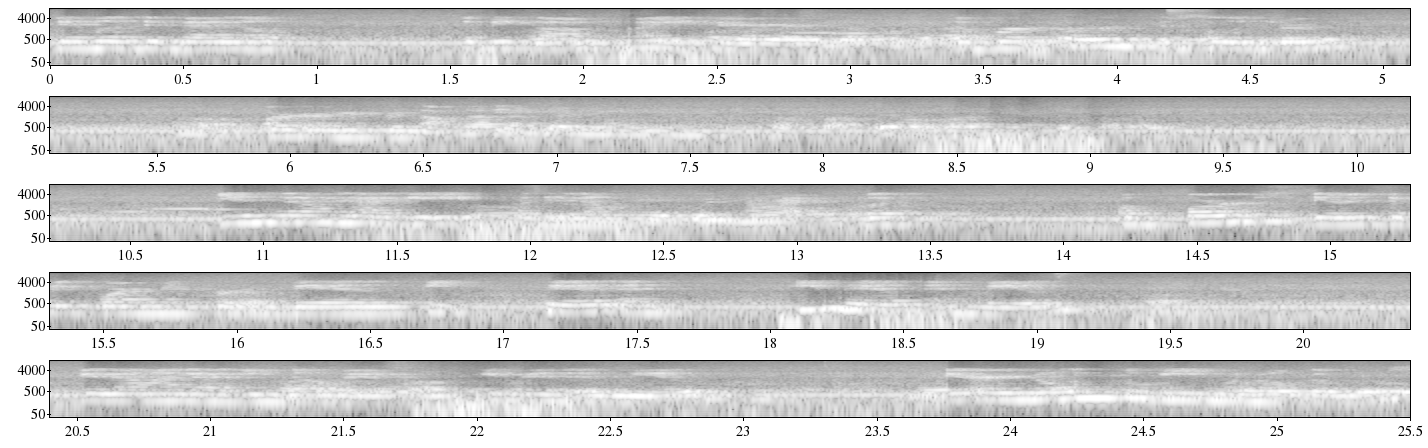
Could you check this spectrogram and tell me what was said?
they will develop to become either the worker, the soldier, or a reproductive. Natanggal yung kapwa, pero parang patay. Yun lang lagi yung kanilang pupuntahan. But of course, there is a requirement for a male, fe- male and female and male. Kailangan lagi na meron female and male. They are known to be monogamous.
